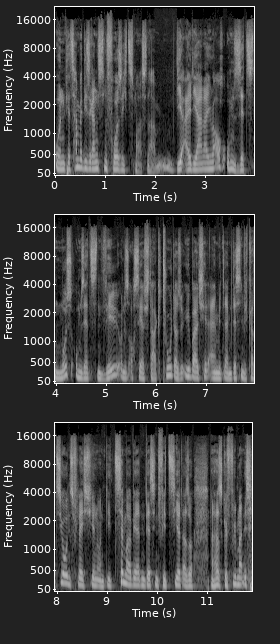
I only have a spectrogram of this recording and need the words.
Und jetzt haben wir diese ganzen Vorsichtsmaßnahmen, die Aldiana ja auch umsetzen muss, umsetzen will und es auch sehr stark tut. Also überall steht einer mit einem Desinfikationsfläschchen und die Zimmer werden desinfiziert. Also man hat das Gefühl, man ist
